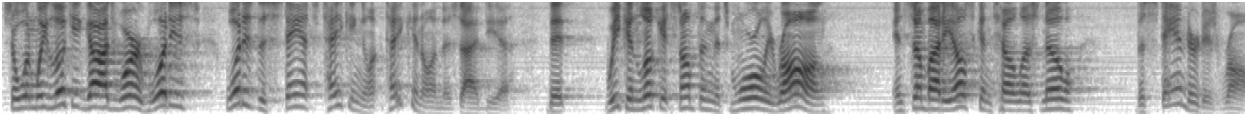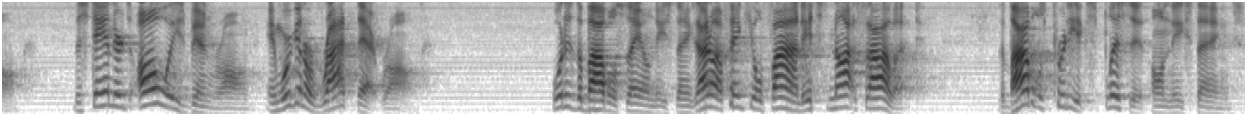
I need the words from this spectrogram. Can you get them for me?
So when we look at God's Word, what is what is the stance taking on, taken on this idea? That we can look at something that's morally wrong and somebody else can tell us, no, the standard is wrong. The standard's always been wrong, and we're going to right that wrong. What does the Bible say on these things? I don't think you'll find it's not silent. The Bible is pretty explicit on these things.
